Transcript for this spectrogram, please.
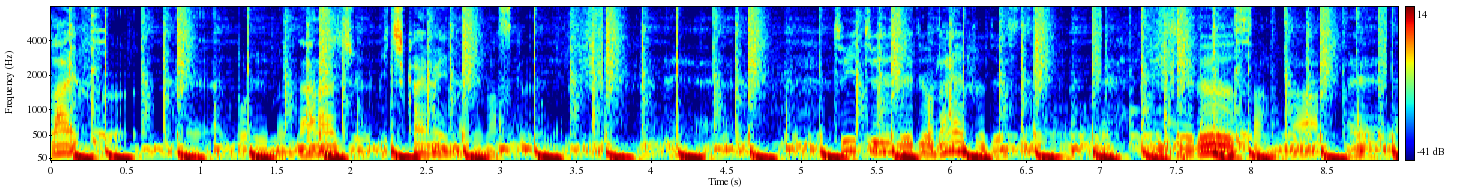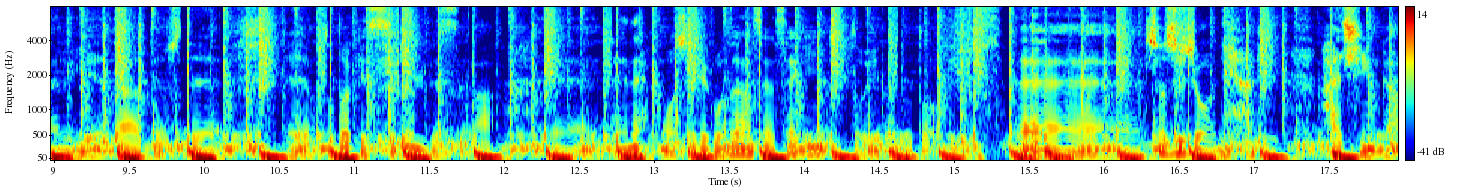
Radio Life、えーボリューム71回目になりますけれども、えー、Tweet2L Radio Life ですと、ね、DJ ルーさんが、えーナビゲーターとして、えーお届けするんですが、えーね、申し訳ございません。最近ちょっといろいろと、えー諸事情にあり配信が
